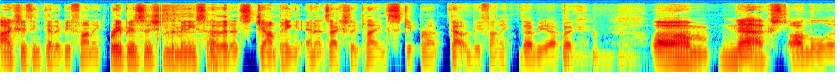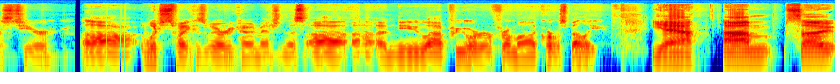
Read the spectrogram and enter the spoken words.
I actually think that'd be funny. Reposition the mini so that it's jumping and it's actually playing skip rope. That would be funny. That'd be epic. Um, next on the list here, uh, which is funny because we already kind of mentioned this, uh, uh, a new uh, pre-order from uh, Corvus Belli. Yeah. Um. So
